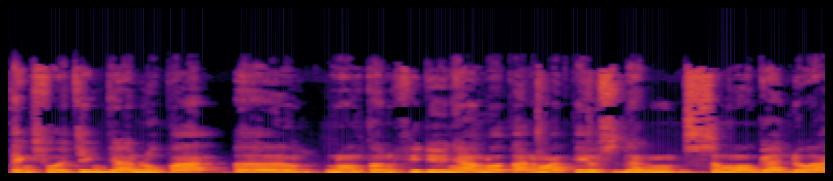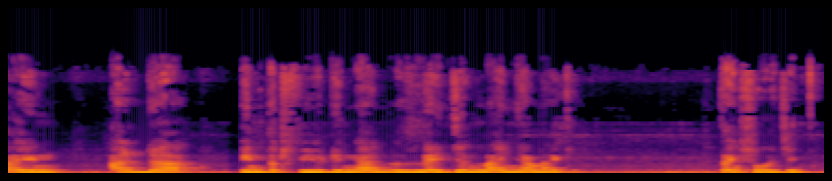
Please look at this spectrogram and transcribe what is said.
Thanks for watching. Jangan lupa uh, nonton videonya Lothar Mateus dan semoga doain ada interview dengan legend lainnya lagi. Thanks for watching.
